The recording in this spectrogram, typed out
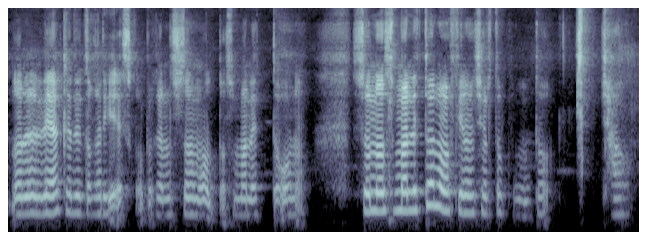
Non è neanche detto che riesco perché non sono molto smanettona. Sono smanettona ma fino a un certo punto. Ciao.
